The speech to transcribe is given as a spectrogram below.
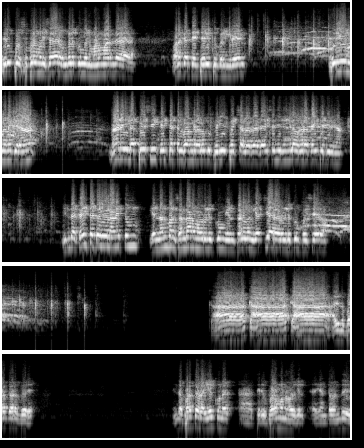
திருப்பூர் சுப்பிரமணி சார் உங்களுக்கும் என் மனமார்ந்த வணக்கத்தை தெரிவித்துக் கொள்கிறேன். புரியும் நினைக்கிறேன். மேடையில பேசி கைத்தட்டல் வாங்குற அளவுக்கு பெரிய பேச்சாளர் தயவு செஞ்சு நீங்களே ஒரு தடவை கை இந்த கைத்தட்டல்கள் அனைத்தும் என் நண்பன் சந்தானம் அவர்களுக்கும் என் தலைவன் எஸ்டிஆர் அவர்களுக்கும் போய் சேரும். கா கா கா. அது இந்த படத்தோட பேரு. இந்த படத்தோட இயக்குனர் திரு. பரமன் அவர்கள் என்கிட்ட வந்து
